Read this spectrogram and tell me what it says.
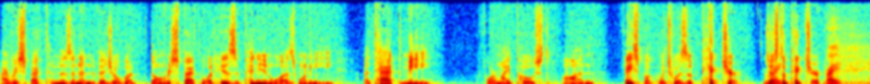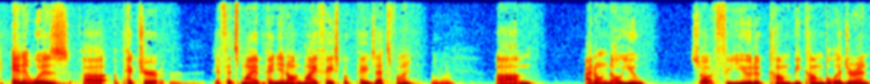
I respect him as an individual, but don't respect what his opinion was when he attacked me for my post on Facebook, which was a picture, just Right. a picture. Right. And it was uh, a picture. If it's my opinion on my Facebook page, that's fine. Um, I don't know you, so for you to come become belligerent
